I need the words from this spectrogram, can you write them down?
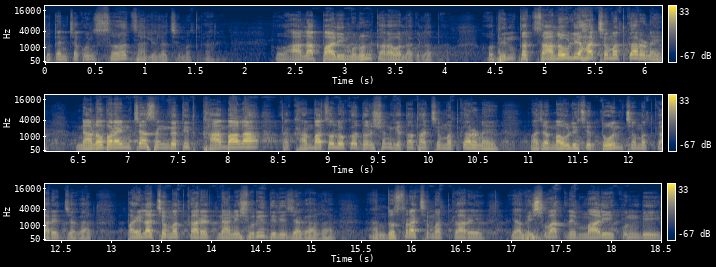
तो त्यांच्याकडून सहज झालेला चमत्कार आहे. हो आला पाळी म्हणून करावा लागला तो. भिंत चालवली हा चमत्कार नाही. ज्ञानोबरायांच्या संगतीत खांब आला त्या खांबाचं लोक दर्शन घेतात हा चमत्कार नाही. माझ्या माऊलीचे दोन चमत्कार आहेत जगात. पहिला चमत्कार आहे ज्ञानेश्वरी दिली जगाला. आणि दुसरा चमत्कार आहे या विश्वातले माळी कुणबी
